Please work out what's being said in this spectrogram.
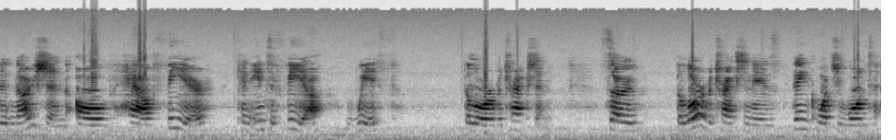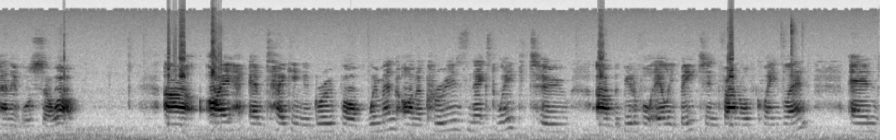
the notion of how fear can interfere with the law of attraction. So, the law of attraction is think what you want and it will show up. Uh, I am taking a group of women on a cruise next week to uh, the beautiful Airlie Beach in far north Queensland, and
